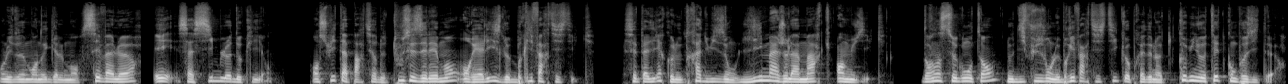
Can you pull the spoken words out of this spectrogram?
On lui demande également ses valeurs et sa cible de clients. Ensuite, à partir de tous ces éléments, on réalise le brief artistique, c'est-à-dire que nous traduisons l'image de la marque en musique. Dans un second temps, nous diffusons le brief artistique auprès de notre communauté de compositeurs.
